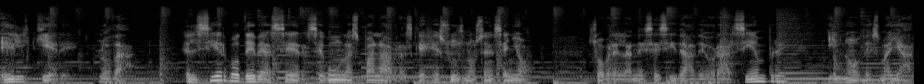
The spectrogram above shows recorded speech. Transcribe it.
Él quiere lo da. El siervo debe hacer según las palabras que Jesús nos enseñó sobre la necesidad de orar siempre y no desmayar.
